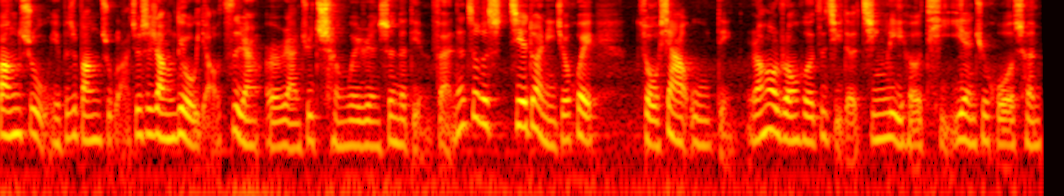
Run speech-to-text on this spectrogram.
帮助，也不是帮助啦，就是让六爻自然而然去成为人生的典范。那这个阶段你就会。走下屋顶，然后融合自己的经历和体验，去活成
